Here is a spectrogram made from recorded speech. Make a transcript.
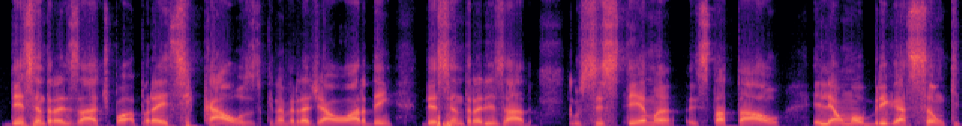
descentralizar tipo, para esse caos, que na verdade é a ordem descentralizada. O sistema estatal, ele é uma obrigação que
